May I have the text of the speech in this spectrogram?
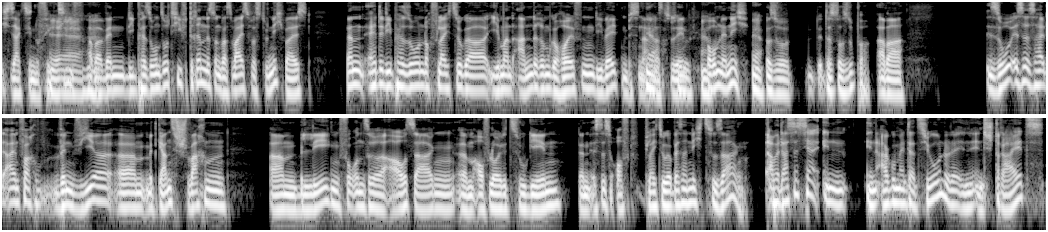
ich sage sie nur fiktiv, Ja, ja, ja. aber wenn die Person so tief drin ist und was weiß, was du nicht weißt, dann hätte die Person doch vielleicht sogar jemand anderem geholfen, die Welt ein bisschen anders zu sehen. absolut. Warum denn nicht? Also, das ist doch super. Aber so ist es halt einfach, wenn wir ähm, mit ganz schwachen ähm, Belegen für unsere Aussagen ähm, auf Leute zugehen, dann ist es oft vielleicht sogar besser, nichts zu sagen. Aber das ist ja in, in Argumentation oder in, in Streits,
